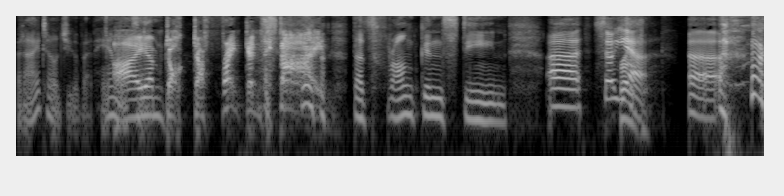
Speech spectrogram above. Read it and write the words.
But I told you about Hamilton. I am Dr. Frankenstein. That's Frankenstein. Uh, so, yeah. Uh,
